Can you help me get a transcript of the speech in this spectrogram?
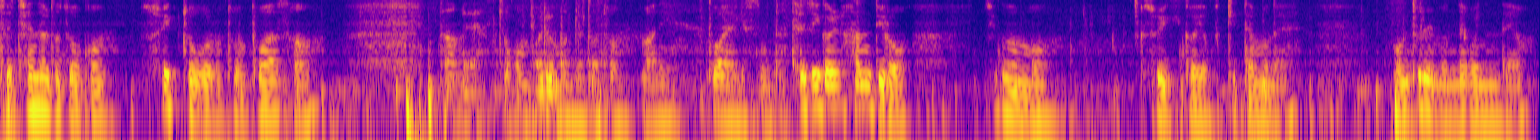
제 채널도 조금 수익 쪽으로 좀 보아서 다음에 조금 어려운 분들도 좀 많이 도와야겠습니다. 퇴직을 한 뒤로 지금은 뭐 수익이 거의 없기 때문에 몸두를 못 내고 있는데요.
